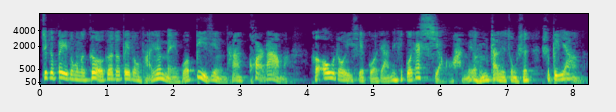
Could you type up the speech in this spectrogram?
这个被动呢，各有各的被动法，因为美国毕竟它块儿大嘛，和欧洲一些国家那些国家小啊，没有什么战略纵深是不一样的。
